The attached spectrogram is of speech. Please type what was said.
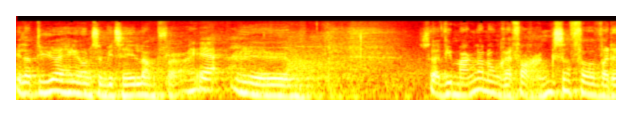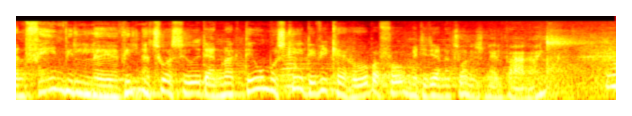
eller dyrehaven, som vi talte om før. Ikke? Ja. Øh, så at vi mangler nogle referencer for, hvordan fanden vil øh, vild natur se ud i Danmark, det er jo måske ja. det, vi kan håbe at få med de der naturnationalparker, ikke? Jo.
